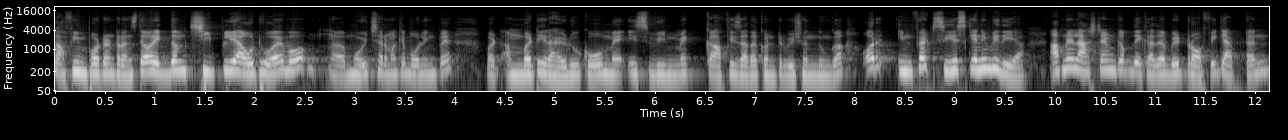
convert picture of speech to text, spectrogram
काफ़ी इंपॉर्टेंट रन थे और एकदम चीपली आउट हुआ है वो मोहित शर्मा के बॉलिंग पे। बट अंबटी राइडू को मैं इस विन में काफ़ी ज़्यादा कंट्रीब्यूशन दूँगा। और इनफैक्ट सी एस के ने भी दिया। आपने लास्ट टाइम कब देखा जब ये ट्रॉफी कैप्टन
